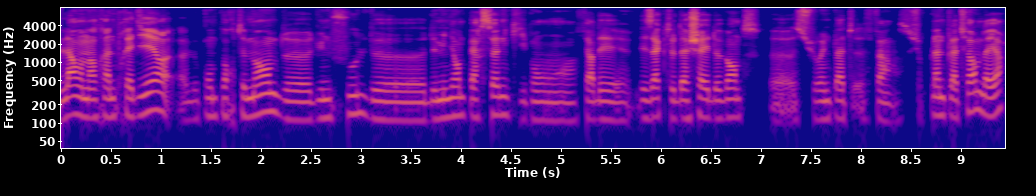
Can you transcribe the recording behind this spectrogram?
là, on est en train de prédire euh, le comportement d'une foule de, millions de personnes qui vont faire des, actes d'achat et de vente euh, sur une plate, sur plein de plateformes d'ailleurs.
